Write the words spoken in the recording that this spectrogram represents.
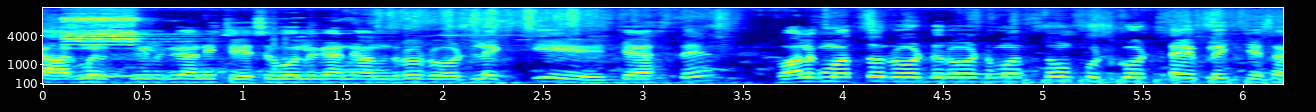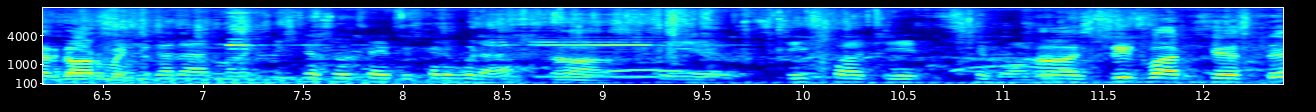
కార్మికులు కానీ చేసేవాళ్ళు కానీ అందరూ రోడ్లు ఎక్కి చేస్తే వాళ్ళకి మొత్తం రోడ్డు రోడ్డు మొత్తం ఫుడ్ కోర్ట్ టైప్లో ఇచ్చేసారు గవర్నమెంట్ కదా మన బిజినెస్ రోడ్ టైప్ ఇక్కడ కూడా స్ట్రీట్ పార్క్ చేస్తే బాగుంటుంది. స్ట్రీట్ పార్క్ చేస్తే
